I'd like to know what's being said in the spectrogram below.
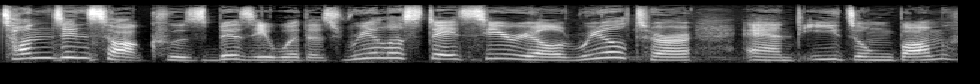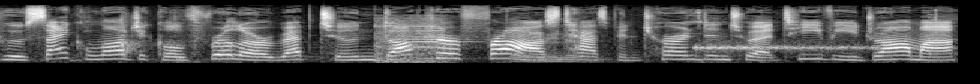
Chun Jin-seok, who's busy with his real estate serial Realtor, and Lee Jong-bum, whose psychological thriller webtoon Dr. Frost has been turned into a TV drama,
